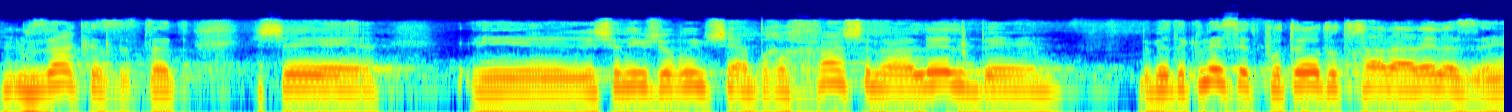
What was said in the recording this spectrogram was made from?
מוזר כזה, זאת אומרת, יש אה, ראשונים שאומרים שהברכה של ההלל בבית הכנסת פותרת אותך על ההלל הזה,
